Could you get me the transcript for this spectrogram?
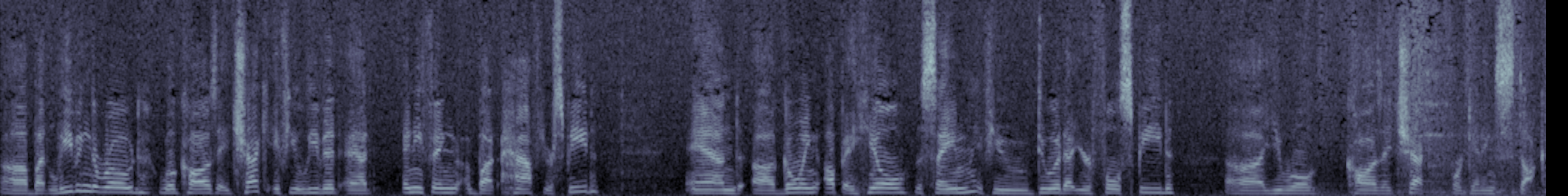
Uh, but leaving the road will cause a check if you leave it at anything but half your speed. And uh, going up a hill, the same. If you do it at your full speed, uh, you will cause a check for getting stuck.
